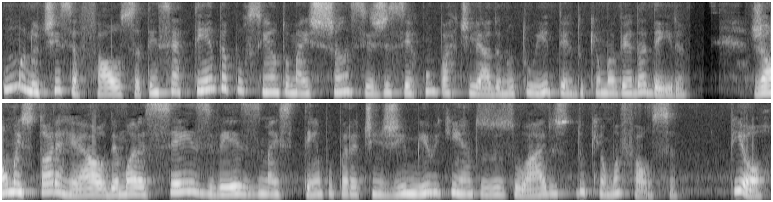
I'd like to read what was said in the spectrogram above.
Uma notícia falsa tem 70% mais chances de ser compartilhada no Twitter do que uma verdadeira. Já uma história real demora seis vezes mais tempo para atingir 1.500 usuários do que uma falsa. Pior,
